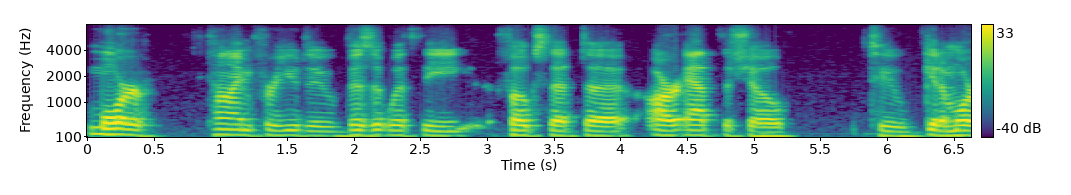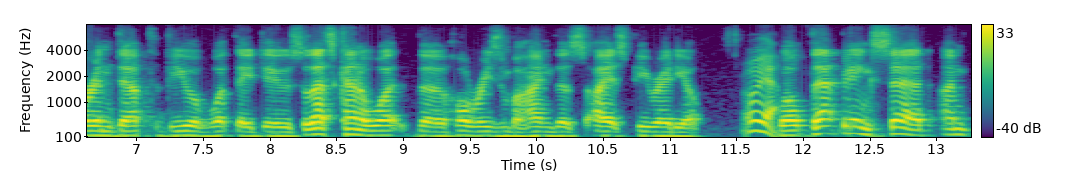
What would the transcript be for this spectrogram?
more time for you to visit with the folks that uh, are at the show to get a more in-depth view of what they do. So that's kind of what the whole reason behind this ISP radio. Oh yeah. Well, that being said, I'm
